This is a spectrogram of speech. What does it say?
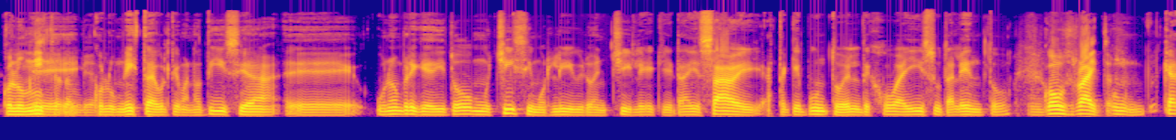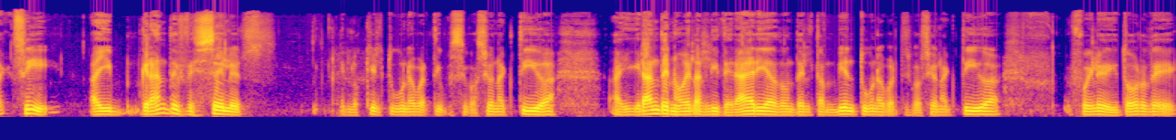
Columnista eh, también. Columnista de Última Noticia, eh, un hombre que editó muchísimos libros en Chile, que nadie sabe hasta qué punto él dejó ahí su talento. Un ghostwriter. sí, hay grandes bestsellers en los que él tuvo una participación activa, hay grandes novelas literarias donde él también tuvo una participación activa fue el editor de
